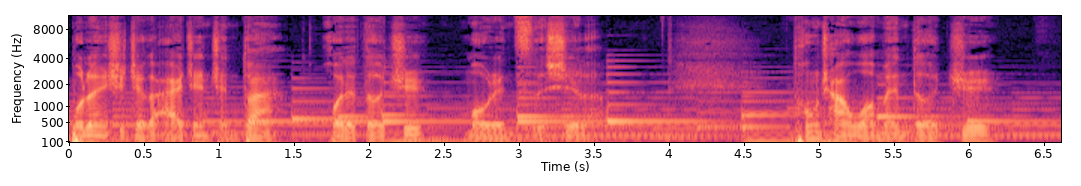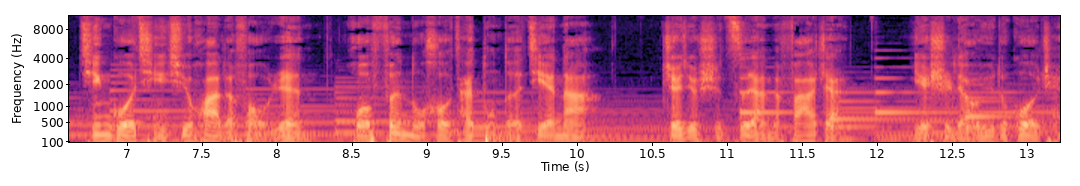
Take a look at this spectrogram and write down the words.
不论是这个癌症诊断。或者得知某人辞世了，通常我们得知，经过情绪化的否认或愤怒后，才懂得接纳，这就是自然的发展，也是疗愈的过程。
